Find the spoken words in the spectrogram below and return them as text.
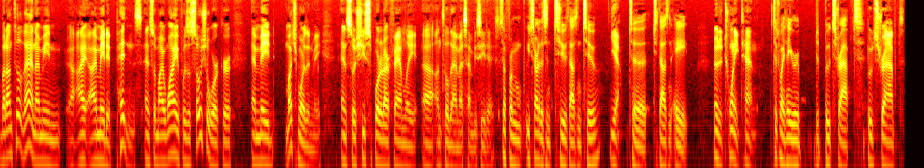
but until then, I mean, I, I made a pittance, and so my wife was a social worker and made much more than me, and so she supported our family uh, until the MSNBC days. So from you started this in 2002 Yeah, to 2008 no, to 2010, to 2010, you were bootstrapped. bootstrapped.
